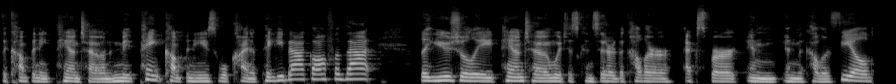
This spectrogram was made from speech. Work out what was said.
the company Pantone. Paint companies will kind of piggyback off of that, but usually Pantone, which is considered the color expert in in the color field,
